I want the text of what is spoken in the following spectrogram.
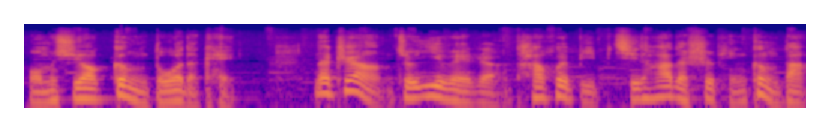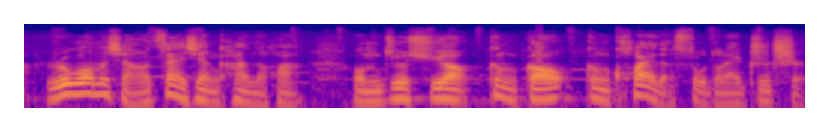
我们需要更多的 K。那这样就意味着它会比其他的视频更大。如果我们想要在线看的话，我们就需要更高、更快的速度来支持。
